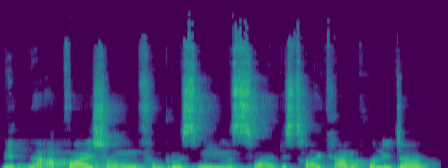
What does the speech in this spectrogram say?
mit einer Abweichung von plus minus 2 bis 3 Gramm pro Liter.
